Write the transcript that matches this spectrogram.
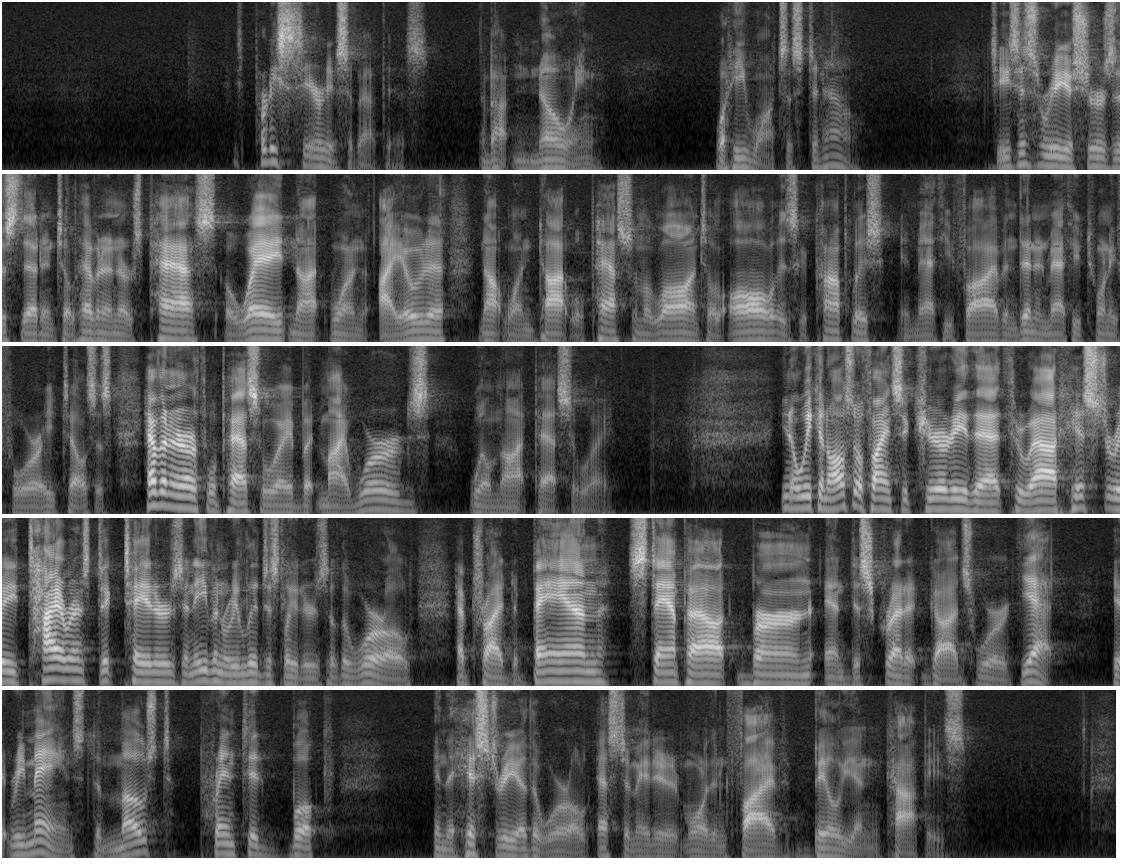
He's pretty serious about this, about knowing what he wants us to know. Jesus reassures us that until heaven and earth pass away, not one iota, not one dot will pass from the law until all is accomplished in Matthew 5. And then in Matthew 24, he tells us, Heaven and earth will pass away, but my words will not pass away. You know, we can also find security that throughout history, tyrants, dictators, and even religious leaders of the world have tried to ban, stamp out, burn, and discredit God's Word. Yet, it remains the most printed book in the history of the world, estimated at more than 5 billion copies.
